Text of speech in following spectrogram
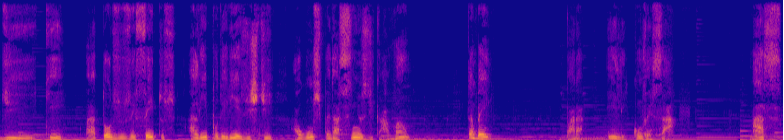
de que, para todos os efeitos, ali poderia existir alguns pedacinhos de carvão também para ele conversar. Mas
